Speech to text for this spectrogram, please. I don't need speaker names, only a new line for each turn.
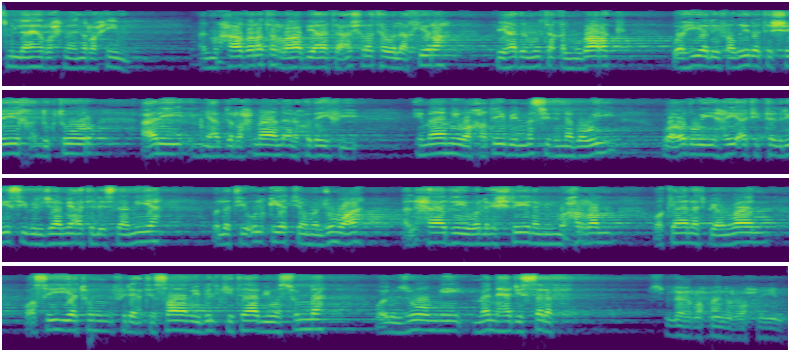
بسم الله الرحمن الرحيم المحاضرة الرابعة عشرة والأخيرة في هذا الملتقى المبارك وهي لفضيلة الشيخ الدكتور علي بن عبد الرحمن الحذيفي إمام وخطيب المسجد النبوي وعضو هيئة التدريس بالجامعة الإسلامية والتي ألقيت يوم الجمعة الحادي والعشرين من محرم وكانت بعنوان وصية في الاعتصام بالكتاب والسنة ولزوم منهج السلف
بسم الله الرحمن الرحيم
